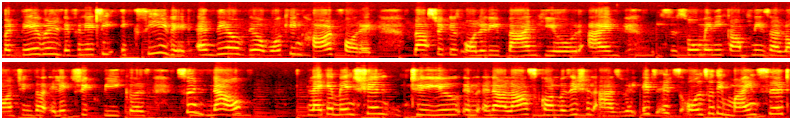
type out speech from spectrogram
but they will definitely exceed it and they are they are working hard for it. Plastic is already banned here and so many companies are launching the electric vehicles. So now like I mentioned to you in, in our last conversation as well, it's, it's also the mindset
